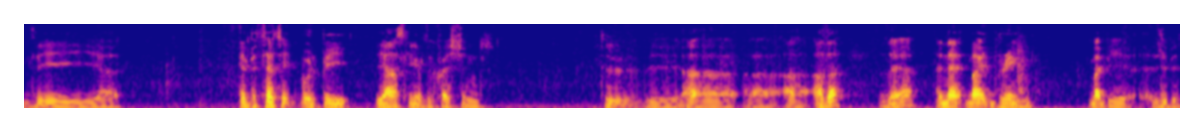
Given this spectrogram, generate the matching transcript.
the uh, empathetic would be the asking of the questions to the uh, uh, uh, other there, and that might bring, might be a, little bit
